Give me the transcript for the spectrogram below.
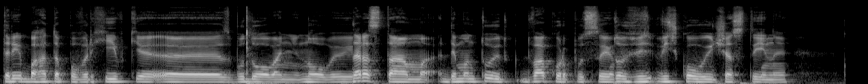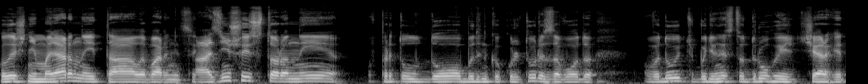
три багатоповерхівки е, збудовані нові. Зараз там демонтують два корпуси до військової частини, колишній малярний та леварниці. А з іншої сторони, впритул до будинку культури заводу ведуть будівництво другої черги.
